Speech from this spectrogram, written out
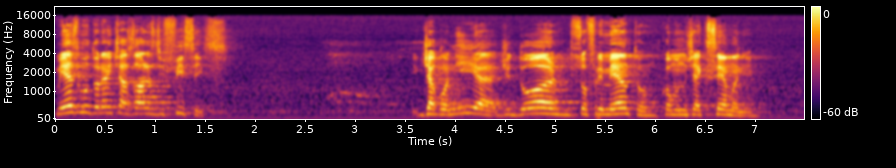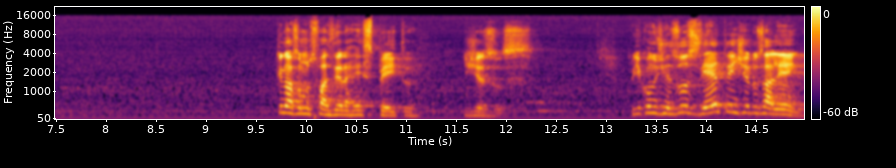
mesmo durante as horas difíceis, de agonia, de dor, de sofrimento, como no Getsemane. O que nós vamos fazer a respeito de Jesus? Porque quando Jesus entra em Jerusalém,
